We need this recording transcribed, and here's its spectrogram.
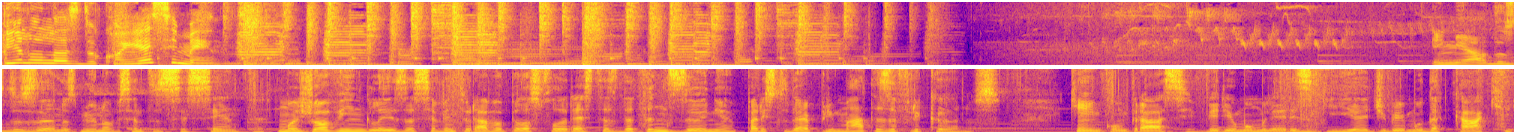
Pílulas do Conhecimento. Em meados dos anos 1960, uma jovem inglesa se aventurava pelas florestas da Tanzânia para estudar primatas africanos. Quem encontrasse veria uma mulher esguia de bermuda caque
